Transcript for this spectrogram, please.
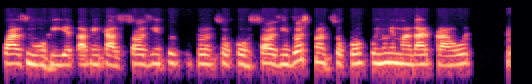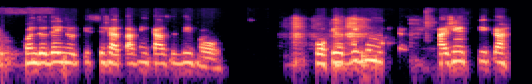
quase morria, estava em casa sozinho, fui para pronto-socorro sozinho, dois pronto-socorro, não me mandaram para outro. Quando eu dei notícia, já estava em casa de volta. Porque eu digo muito, a gente fica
